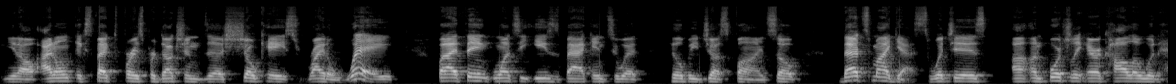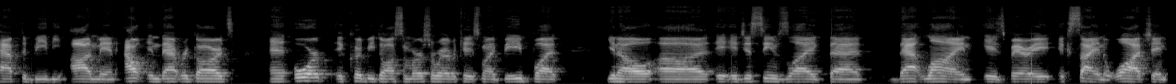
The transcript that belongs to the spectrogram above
you know, I don't expect for his production to showcase right away, but I think once he eases back into it, he'll be just fine. So that's my guess, which is uh, unfortunately, Erik Haula would have to be the odd man out in that regards, and or it could be Dawson Mercer, whatever case might be. But you know, uh, it, it, just seems like that that line is very exciting to watch. And,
